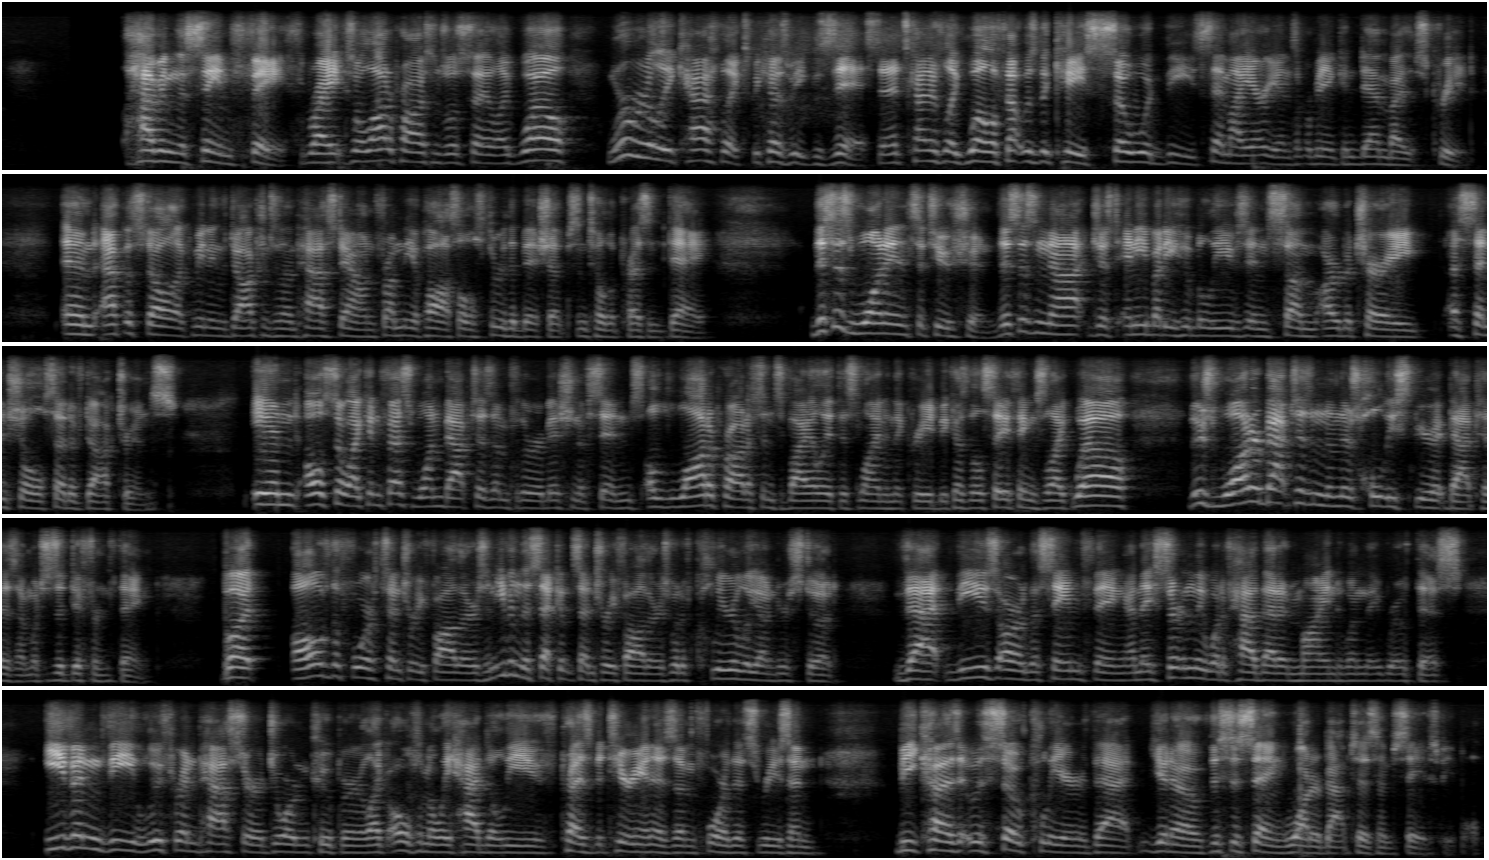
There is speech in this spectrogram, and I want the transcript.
having the same faith, right? So a lot of Protestants will say like, well, we're really Catholics because we exist. And it's kind of like, well, if that was the case, so would the semi Arians that were being condemned by this creed and apostolic, meaning the doctrines have been passed down from the apostles through the bishops until the present day. This is one institution. This is not just anybody who believes in some arbitrary essential set of doctrines. And also, I confess one baptism for the remission of sins. A lot of Protestants violate this line in the Creed because they'll say things like, well, there's water baptism and there's Holy Spirit baptism, which is a different thing. But all of the fourth century fathers and even the second century fathers would have clearly understood that these are the same thing, and they certainly would have had that in mind when they wrote this. Even the Lutheran pastor Jordan Cooper, like, ultimately had to leave Presbyterianism for this reason, because it was so clear that you know this is saying water baptism saves people.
